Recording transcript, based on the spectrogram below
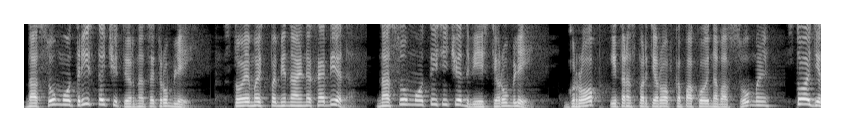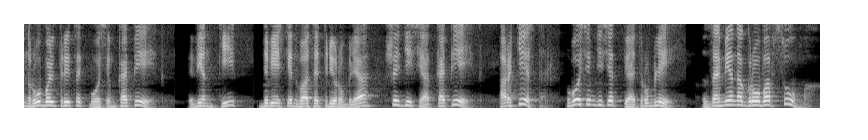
на сумму 314 рублей, стоимость поминальных обедов на сумму 1200 рублей, Гроб и транспортировка покойного в суммы 101 рубль 38 копеек. Венки 223 рубля 60 копеек. Оркестр 85 рублей. Замена гроба в суммах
